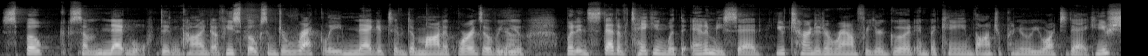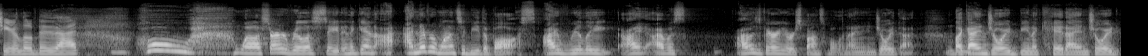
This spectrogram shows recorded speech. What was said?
spoke some neg well, didn't kind of. He spoke some directly negative, demonic words over Yeah. you. But instead of taking what the enemy said, you turned it around for your good and became the entrepreneur you are today. Can you share a little bit of that? Whew. Well, I started real estate, and again, I, I never wanted to be the boss. I really, I, I was, I was very irresponsible, and I enjoyed that. Mm-hmm. Like I enjoyed being a kid. I enjoyed,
